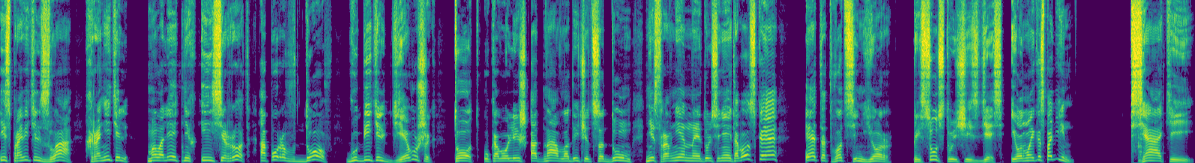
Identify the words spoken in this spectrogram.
исправитель зла, хранитель малолетних и сирот, опора вдов, губитель девушек, тот, у кого лишь одна владычица дум, несравненная Дульсинея Тобоская, этот вот сеньор, присутствующий здесь, и он мой господин. Всякий,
